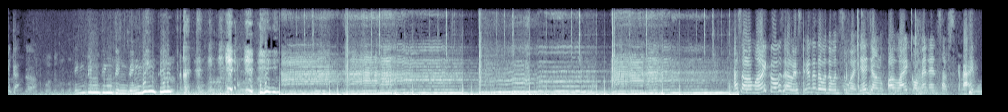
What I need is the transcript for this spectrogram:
nih kak ting ting ting ting ting ting ting Assalamualaikum, saya Lesti untuk teman-teman semuanya. Jangan lupa like, comment, and subscribe.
